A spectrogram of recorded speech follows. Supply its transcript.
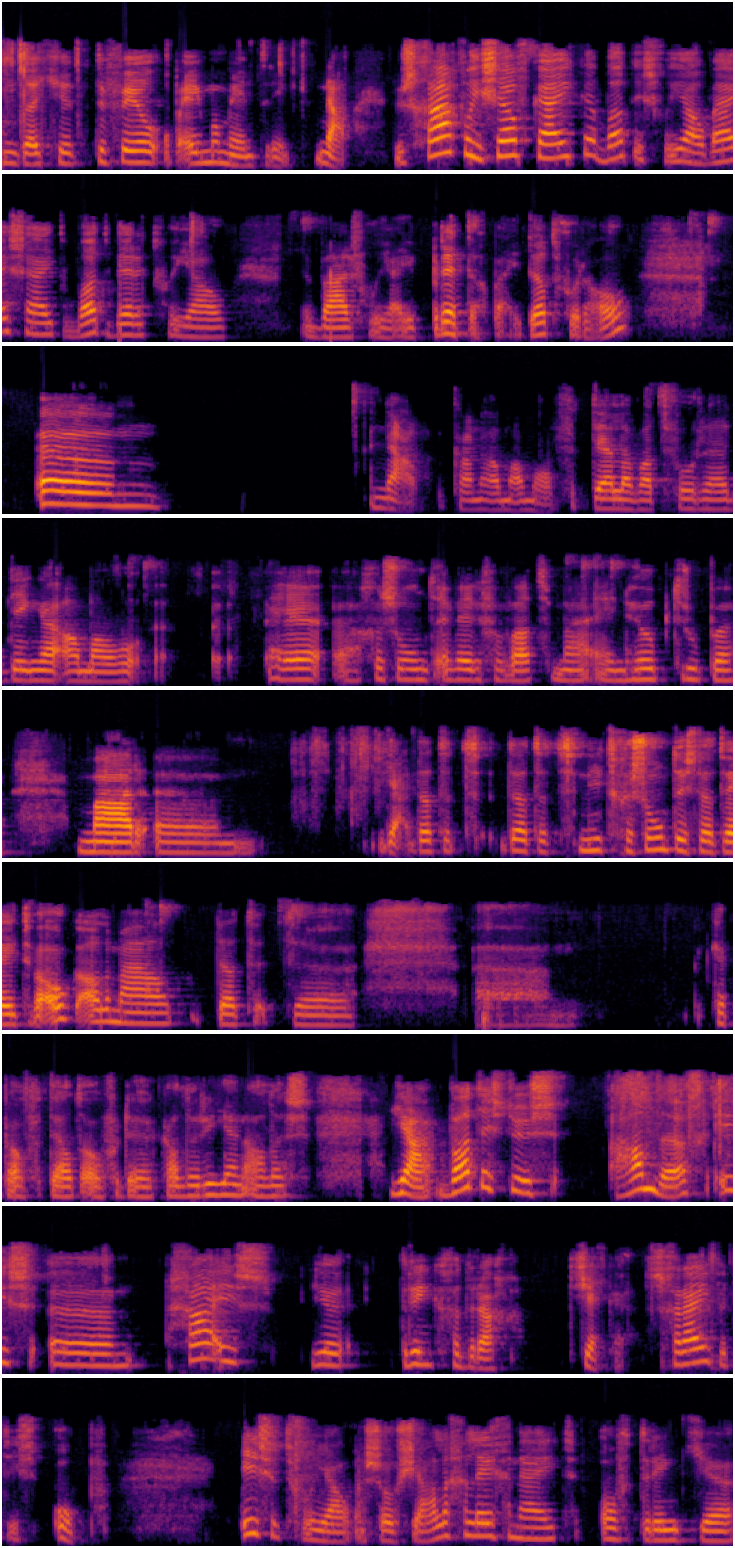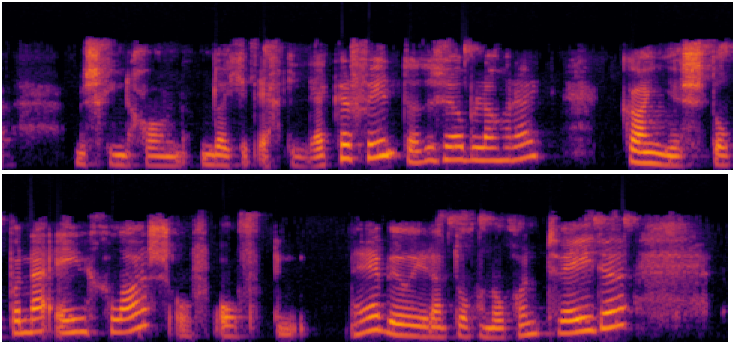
omdat je te veel op één moment drinkt. Nou, dus ga voor jezelf kijken, wat is voor jou wijsheid, wat werkt voor jou waar voel jij je prettig bij. Dat vooral. Um, nou, ik kan allemaal vertellen wat voor uh, dingen allemaal uh, gezond en weet ik veel wat, maar en hulptroepen. Maar um, ja, dat het, dat het niet gezond is, dat weten we ook allemaal. Dat het, uh, ik heb al verteld over de calorieën en alles. Ja, wat is dus handig, is ehm, ga eens je drinkgedrag checken. Schrijf het eens op. Is het voor jou een sociale gelegenheid of drink je misschien gewoon omdat je het echt lekker vindt? Dat is heel belangrijk. Kan je stoppen na één glas of, of wil je dan toch nog een tweede?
